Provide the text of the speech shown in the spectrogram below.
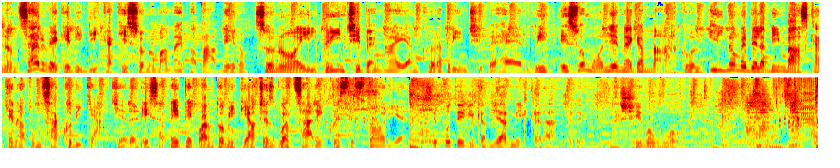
Non serve che vi dica chi sono mamma e papà, vero? Sono il principe, ma è ancora principe, Harry, e sua moglie Meghan Markle. Il nome della bimba ha scatenato un sacco di chiacchiere. E sapete quanto mi piace sguazzare in queste storie? Se potevi cambiarmi il carattere, nascevo Ward.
